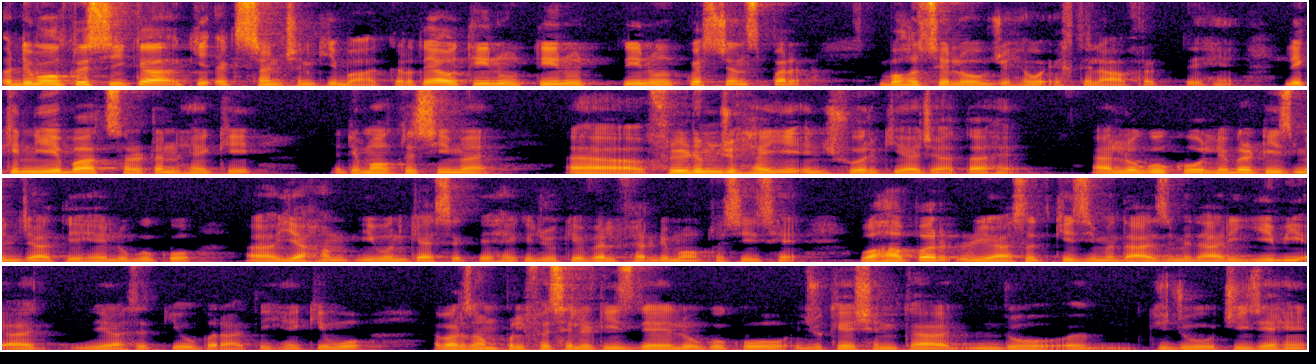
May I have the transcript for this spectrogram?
ڈیموکریسی کا کی ایکسٹینشن کی بات کرتے ہیں۔ اور تینوں تینوں تینوں کوشچنس پر بہت سے لوگ جو ہے وہ اختلاف رکھتے ہیں۔ لیکن یہ بات سرٹن ہے کہ ڈیموکریسی میں فریڈم جو ہے یہ انشور کیا جاتا ہے۔ لوگوں کو لبرٹیز مل جاتی ہے، لوگوں کو یا ہم ایون کہہ سکتے ہیں کہ جو کہ ویلفیئر ڈیموکریسیز ہیں، وہاں پر ریاست کی ذمہ دار، ذمہ داری یہ بھی ریاست کے اوپر آتی ہے کہ وہ فار ایگزامپل فیسلٹیز دے، لوگوں کو ایجوکیشن کا جو کی جو چیزیں ہیں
